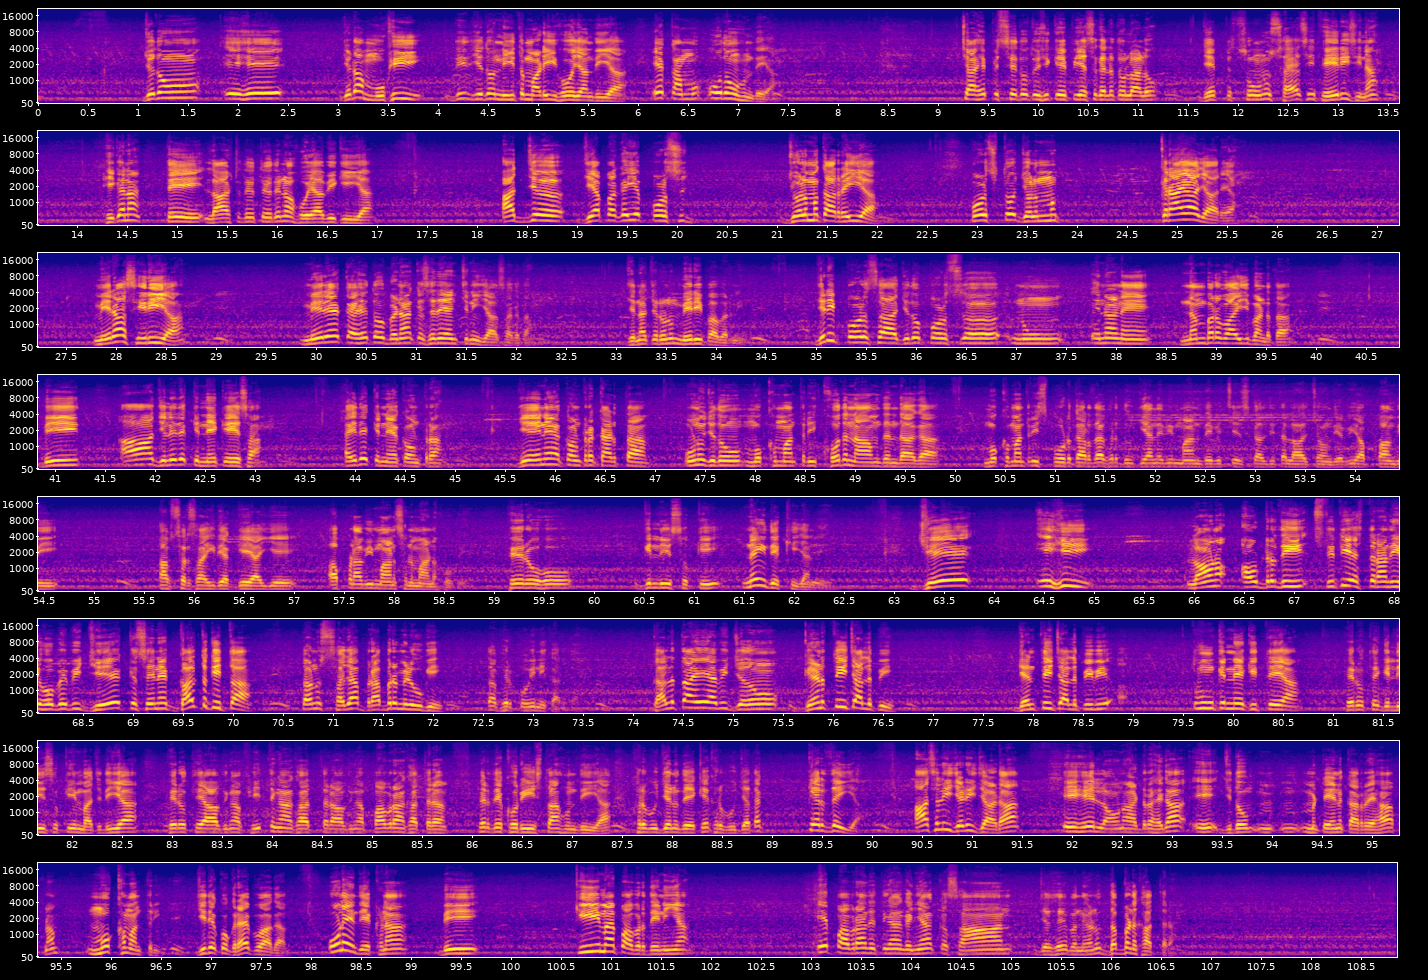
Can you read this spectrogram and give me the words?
ਜਦੋਂ ਇਹ ਜਿਹੜਾ ਮੁਖੀ ਦੀ ਜਦੋਂ ਨੀਤ ਮਾੜੀ ਹੋ ਜਾਂਦੀ ਆ ਇਹ ਕੰਮ ਉਦੋਂ ਹੁੰਦੇ ਆ। ਚਾਹੇ ਪਿੱਛੇ ਤੋਂ ਤੁਸੀਂ ਕੇਪੀਐਸ ਗੱਲ ਤੋਂ ਲਾ ਲਓ, ਜੇ ਪਿੱਛੋਂ ਉਹਨੂੰ ਸਹਿ ਸੀ, ਫੇਰ ਹੀ ਸੀ ਨਾ। ਠੀਕ ਹੈ ਨਾ? ਤੇ ਲਾਸਟ ਦੇ ਉੱਤੇ ਉਹਦੇ ਨਾਲ ਹੋਇਆ ਵੀ ਕੀ ਆ? ਅੱਜ ਜੇ ਆਪਾਂ ਕਹੀਏ ਪੁਲਿਸ ਜ਼ੁਲਮ ਕਰ ਰਹੀ ਆ, ਪੁਲਿਸ ਤੋਂ ਜ਼ੁਲਮ ਕਰਾਇਆ ਜਾ ਰਿਹਾ। ਮੇਰਾ ਸਿਰੀ ਆ, ਮੇਰੇ ਕਹੇ ਤੋਂ ਬਿਨਾ ਕਿਸੇ ਦੇ ਇੰਚ ਨਹੀਂ ਜਾ ਸਕਦਾ। ਜਿੰਨਾ ਚਿਰ ਉਹਨੂੰ ਮੇਰੀ ਪਾਵਰ ਨਹੀਂ। ਜਿਹੜੀ ਪੁਲਿਸ ਆ, ਜਦੋਂ ਪੁਲਿਸ ਨੂੰ ਇਹਨਾਂ ਨੇ ਨੰਬਰ ਵਾਈਜ਼ ਵੰਡਤਾ। ਜੀ ਵੀ ਆ ਜ਼ਿਲ੍ਹੇ ਦੇ ਕਿੰਨੇ ਕੇਸ ਆ, ਇਹਦੇ ਕਿੰਨੇ ਕਾਊਂਟਰ ਆ। ਜੇ ਇਹਨੇ ਕਾਊਂਟਰ ਕਰਤਾ, ਉਹਨੂੰ ਜਦੋਂ ਮੁੱਖ ਮੰਤਰੀ ਖੁਦ ਨਾਮ ਦਿੰਦਾਗਾ, ਮੁੱਖ ਮੰਤਰੀ ਸਪੋਰਟ ਕਰਦਾ, ਫਿਰ ਦੂਜਿਆਂ ਦੇ ਵੀ ਮਨ ਦੇ ਵਿੱਚ ਇਸ ਗੱਲ ਦੀ ਤਾਂ ਲਾਲਚ ਆਉਂਦੀ ਆ ਵੀ ਆਪਾਂ ਵੀ ਅਫਸਰਸ਼ਾਹੀ ਦੇ ਅੱਗੇ ਆਈਏ, ਆਪਣਾ ਵੀ ਮਾਨ ਸਨਮਾਨ ਹੋਵੇ। ਫਿਰ ਉਹ ਗਿੱਲੀ ਸੁੱਕੀ ਨਹੀਂ ਦੇਖੀ ਜਾਂਦੀ। ਜੇ ਇਹੀ ਲਾਉਣ ਆਰਡਰ ਦੀ ਸਥਿਤੀ ਇਸ ਤਰ੍ਹਾਂ ਦੀ ਹੋਵੇ ਵੀ ਜੇ ਕਿਸੇ ਨੇ ਗਲਤ ਕੀਤਾ, ਤਾਂ ਉਹਨੂੰ ਸਜ਼ਾ ਬਰਾਬਰ ਮਿਲੂਗੀ, ਤਾਂ ਫਿਰ ਕੋਈ ਨਹੀਂ ਕਰਦਾ। ਗੱਲ ਤਾਂ ਇਹ ਆ ਵੀ ਜਦੋਂ ਗਿਣਤੀ ਚੱਲ ਪਈ, ਗਿਣਤੀ ਚੱਲ ਪਈ ਵੀ ਤੂੰ ਕਿੰਨੇ ਕੀਤੇ ਆ, ਫਿਰ ਉੱਥੇ ਗਿੱਲੀ ਸੁੱਕੀ ਮੱਚਦੀ ਆ, ਫਿਰ ਉੱਥੇ ਆਪਦੀਆਂ ਫੀਤੀਆਂ ਖਾਤਰ, ਆਪਦੀਆਂ ਪਾਵਰਾਂ ਖਾਤਰ, ਫਿਰ ਦੇਖੋ ਰੀਸ ਤਾਂ ਹੁੰਦੀ ਆ, ਖਰਬੂਜੇ ਨੂੰ ਦੇਖ ਕੇ ਖਰਬੂਜਾ ਤਾਂ ਕਿਰਦਾ ਹੀ ਆ। ਅਸਲੀ ਜਿਹੜੀ ਜੜ ਆ, ਇਹ ਲਾਉਣ ਆਰਡਰ ਹੈਗਾ, ਇਹ ਜਦੋਂ ਮੇਨਟੇਨ ਕਰ ਰਿਹਾ ਆਪਣਾ ਮੁੱਖ ਮੰਤਰੀ ਜਿਹਦੇ ਕੋ ਗ੍ਰਹਿ ਵਿਭਾਗ ਉਹਨੇ ਦੇਖਣਾ ਵੀ ਕੀ ਮੈਂ ਪਾਵਰ ਦੇਣੀ ਆ। ਇਹ ਪਾਵਰਾਂ ਦਿੱਤੀਆਂ ਗਈਆਂ ਕਿਸਾਨ ਜਥੇਬੰਦੀਆਂ ਨੂੰ ਦੱਬਣ ਖਾਤਰ।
